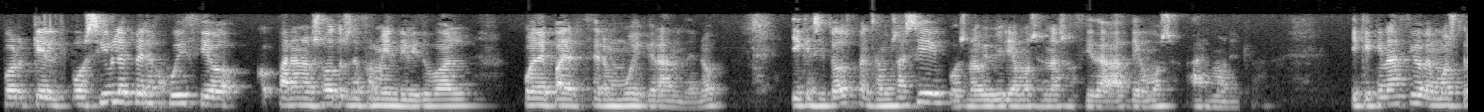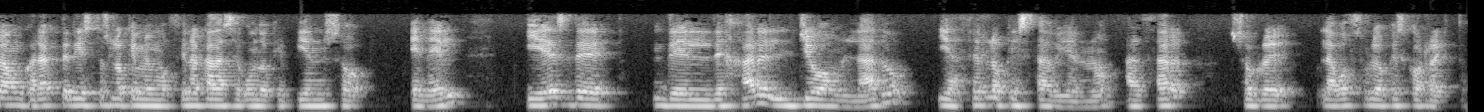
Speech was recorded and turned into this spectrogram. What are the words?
porque el posible perjuicio para nosotros de forma individual puede parecer muy grande, ¿no? Y que si todos pensamos así, pues no viviríamos en una sociedad, digamos, armónica. Y que Ignacio demuestra un carácter, y esto es lo que me emociona cada segundo que pienso en él, y es de del dejar el yo a un lado y hacer lo que está bien, ¿no? Alzar sobre la voz sobre lo que es correcto.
